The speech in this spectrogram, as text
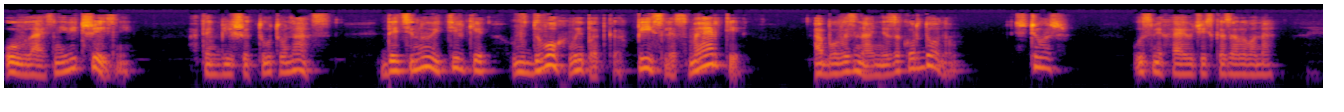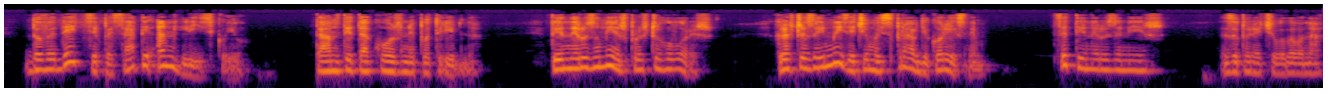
у власній вітчизні, а тим більше тут у нас, де цінують тільки в двох випадках після смерті або визнання за кордоном. Що ж, усміхаючись, казала вона, доведеться писати англійською. Там ти також не потрібна. Ти не розумієш, про що говориш. Краще займися чимось справді корисним. Це ти не розумієш, заперечувала вона.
